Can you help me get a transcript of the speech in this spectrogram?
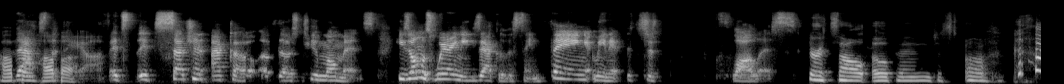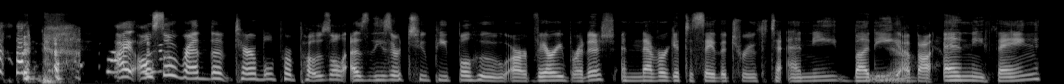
Hubba that's the payoff. It's it's such an echo of those two moments. He's almost wearing exactly the same thing. I mean it, it's just flawless. Shirts all open, just oh I also read the terrible proposal as these are two people who are very British and never get to say the truth to anybody Yeah. about anything.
